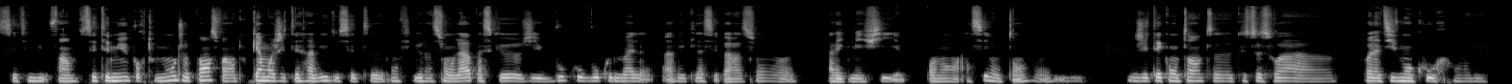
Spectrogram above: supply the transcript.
c'était mieux enfin c'était mieux pour tout le monde je pense enfin en tout cas moi j'étais ravie de cette euh, configuration là parce que j'ai eu beaucoup beaucoup de mal avec la séparation euh, avec mes filles pendant assez longtemps euh. mm-hmm. j'étais contente que ce soit relativement court on va dire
